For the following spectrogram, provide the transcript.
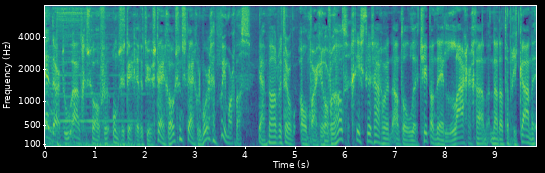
En daartoe aangeschoven onze tech-redacteur Stijn Goosens. Stijn, goedemorgen. Goedemorgen, Bas. Ja, we hadden het er al een paar keer over gehad. Gisteren zagen we een aantal eh, chipaandelen lager gaan... nadat de Amerikanen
